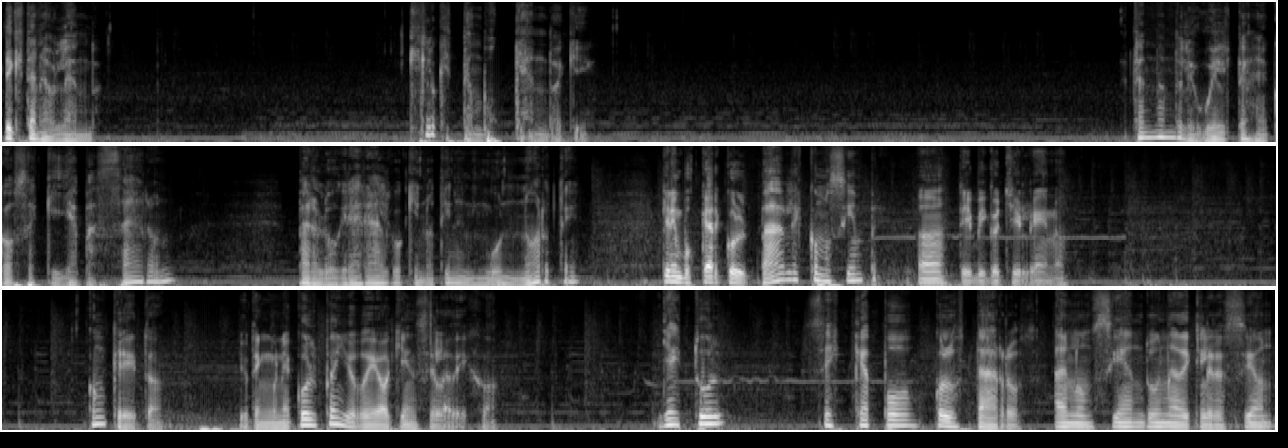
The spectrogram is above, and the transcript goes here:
¿De qué están hablando? ¿Qué es lo que están buscando aquí? ¿Están dándole vueltas a cosas que ya pasaron para lograr algo que no tiene ningún norte. ¿Quieren buscar culpables como siempre? Ah, típico chileno. Concreto. Yo tengo una culpa y yo veo a quién se la dejo. Yaitul se escapó con los tarros anunciando una declaración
